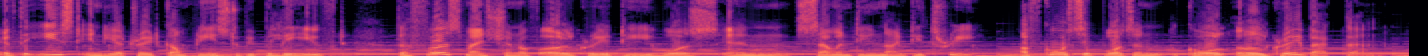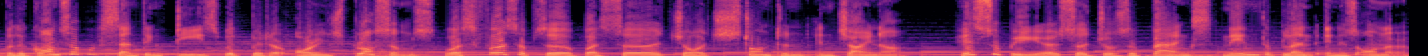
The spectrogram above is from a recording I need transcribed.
If the East India Trade Company is to be believed, the first mention of Earl Grey tea was in 1793. Of course, it wasn't called Earl Grey back then, but the concept of scenting teas with bitter orange blossoms was first observed by Sir George Staunton in China his superior, Sir Joseph Banks, named the blend in his honor.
